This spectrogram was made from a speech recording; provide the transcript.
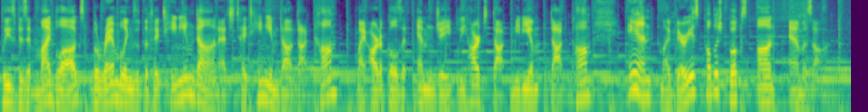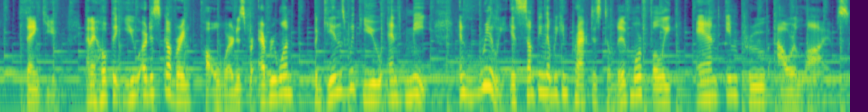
Please visit my blogs, The Ramblings of the Titanium Don at titaniumdon.com, my articles at mjblehart.medium.com, and my various published books on Amazon. Thank you and I hope that you are discovering how awareness for everyone begins with you and me, and really is something that we can practice to live more fully and improve our lives.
